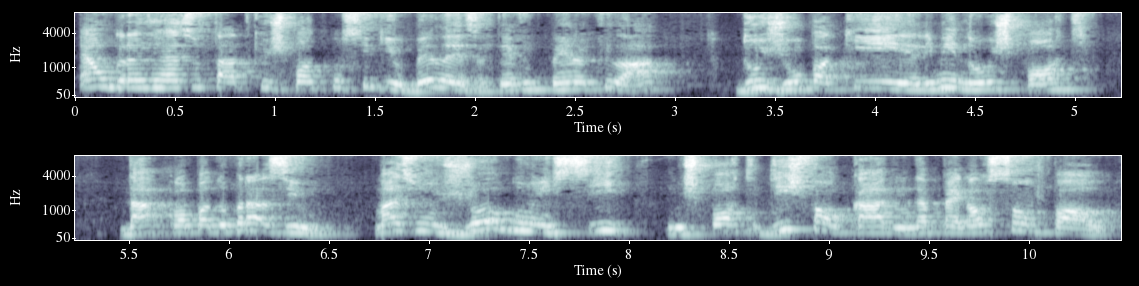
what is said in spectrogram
é um grande resultado que o esporte conseguiu. Beleza, teve um pênalti lá do Juba que eliminou o esporte da Copa do Brasil. Mas o jogo em si, o esporte desfalcado, ainda pegar o São Paulo,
